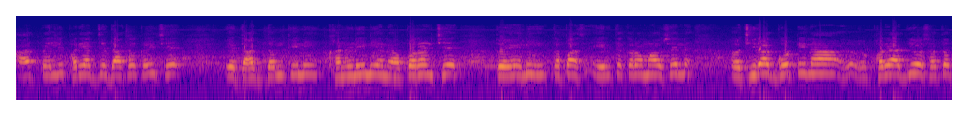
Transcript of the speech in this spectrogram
આ પહેલી ફરિયાદ જે દાખલ કરી છે, એ ધાક ધમકીની, ખંડણીની અને અપહરણ છે, તો એની તપાસ એ રીતે કરવામાં આવશે ને ચિરાગ ગોટીના ફરિયાદીઓ સતત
